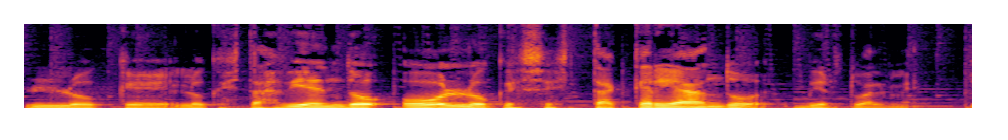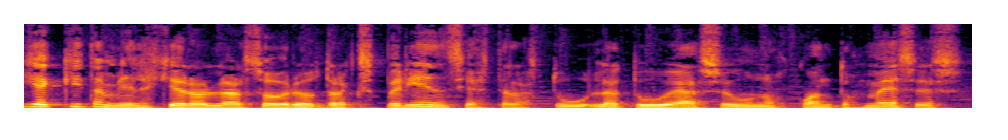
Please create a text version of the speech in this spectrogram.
lo que, lo que estás viendo o lo que se está creando virtualmente. Y aquí también les quiero hablar sobre otra experiencia. Esta la, tuve hace unos cuantos meses.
